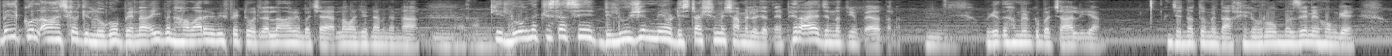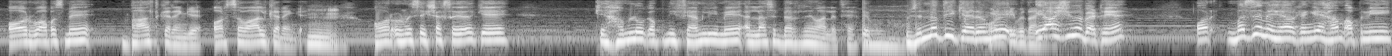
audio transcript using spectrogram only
बिल्कुल आजकल के लोगों पे ना इवन हमारे भी फिट हो रही अल्लाह हमें बचाए अल्लाह हम्म, कि लोग ना किस तरह से डिल्यूजन में और डिस्ट्रैक्शन में शामिल हो जाते हैं। फिर आया जन्नतियों पे अल्लाह ताला। हम्म। वो कहते हैं हमने उनको बचा लिया। जन्नतों में दाखिल और वो मज़े में होंगे। और वो आपस में बात करेंगे और सवाल करेंगे। हम्म। और उनमें से एक शख्स है कि कि हम लोग अपनी फैमिली में अल्लाह से डरने वाले थे। जन्नती कह रहे होंगे में बैठे हैं। और मज़े में है और कहेंगे हम अपनी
